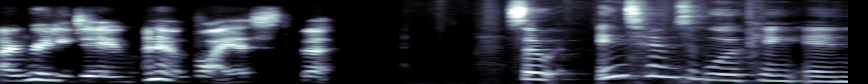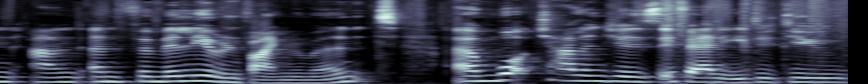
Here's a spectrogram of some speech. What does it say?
I really do. I know I'm biased, but. So, in terms of working in an unfamiliar environment, um, what challenges, if any, did you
